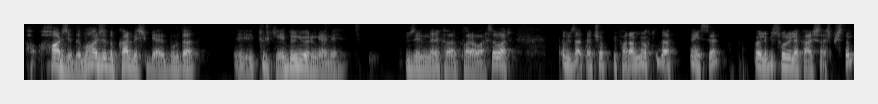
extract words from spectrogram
ha- harcadığımı harcadım kardeşim yani burada e, Türkiye'ye dönüyorum yani. Üzerimde ne kadar para varsa var. Tabii zaten çok bir param yoktu da neyse. Öyle bir soruyla karşılaşmıştım.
